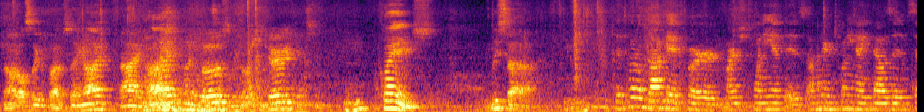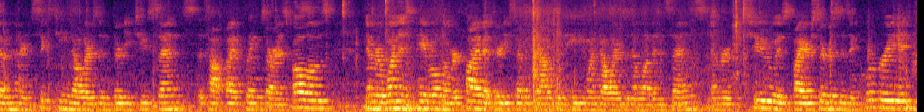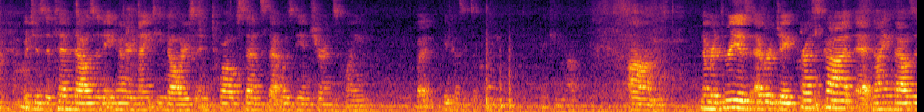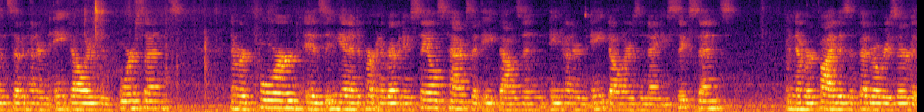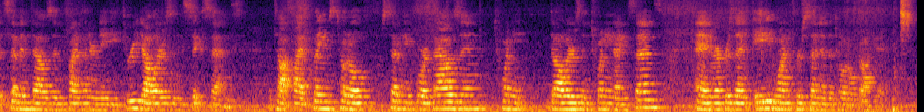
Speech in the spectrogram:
Not all signify by saying aye. Aye. Aye. Opposed? Motion carried. Claims. Lisa. The total docket for March twentieth is hundred and twenty-nine thousand, seven hundred and sixteen dollars and thirty-two cents. The top five claims are as follows. Number one is payroll number five at thirty-seven thousand, eighty-one dollars and eleven cents. Number two is fire services incorporated, which is at ten thousand, eight hundred nineteen dollars and twelve cents. That was the insurance claim, but because it's a claim, it came up. Um, Number three is Everett J. Prescott at nine thousand seven hundred eight dollars and four cents. Number four is Indiana Department of Revenue Sales Tax at eight thousand eight hundred and number five is the Federal Reserve at seven thousand five hundred and eighty-three dollars and six cents. The top five claims total seventy-four thousand twenty dollars and represent eighty-one percent of the total docket.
